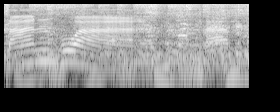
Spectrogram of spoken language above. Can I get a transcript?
San Juan. Fiesta!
